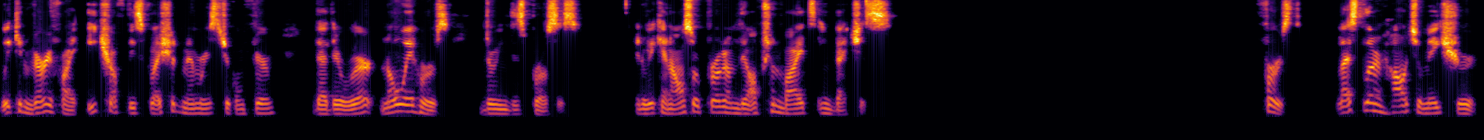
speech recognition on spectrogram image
We can verify each of these flashed memories to confirm that there were no errors during this process, and we can also program the option bytes in batches. First, let's learn how to make sure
